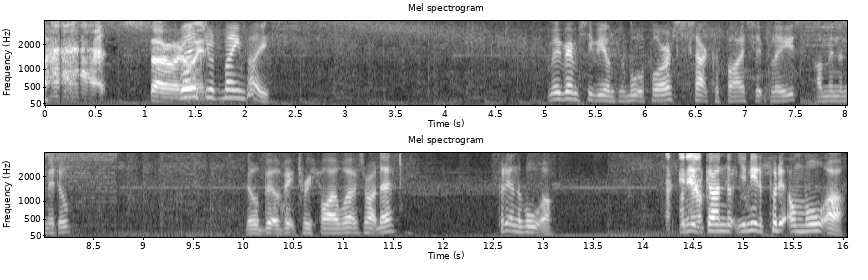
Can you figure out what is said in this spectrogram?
Ah, so Where's your main base? Move MCV onto the water forest. Sacrifice it, please. I'm in the middle. Little bit of victory fireworks right there. Put it in the water. I Happy need to you need to put it on water.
